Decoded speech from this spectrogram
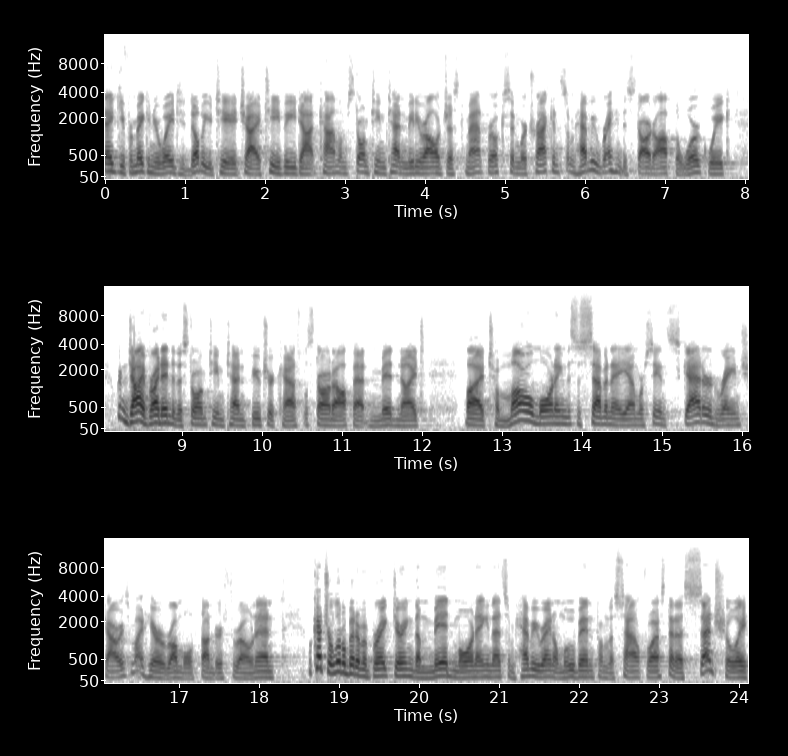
Thank you for making your way to WTHITV.com. I'm Storm Team 10 meteorologist Matt Brooks, and we're tracking some heavy rain to start off the work week. We're going to dive right into the Storm Team 10 Futurecast. We'll start off at midnight. By tomorrow morning, this is 7 a.m., we're seeing scattered rain showers. You might hear a rumble of thunder thrown in. We'll catch a little bit of a break during the mid morning, and then some heavy rain will move in from the southwest and essentially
